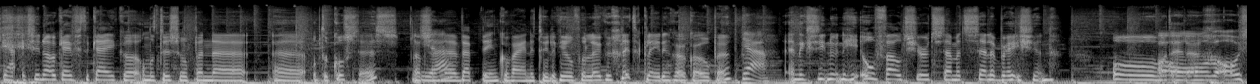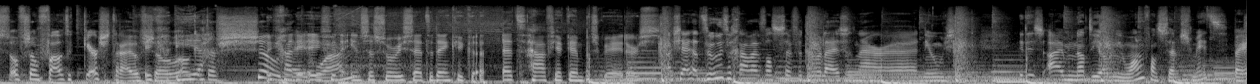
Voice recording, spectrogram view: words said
Ja, ik zit nu ook even te kijken ondertussen op, een, eh, eh, op de Kostes. Dat is een eh, webwinkel waar je natuurlijk heel veel leuke glitterkleding kan kopen. Ja. En ik zie nu een heel fout shirt staan met Celebration. Oh, wat erg. Oh, of, of zo'n foute kersttrui of Ik- zo. Oh, ik ja. zo ik ga die even in de Insta-story zetten, denk ik. At Havia Campus Creators. Als jij dat doet, dan gaan wij vast even doorluisteren naar eh, nieuwe muziek. Dit is I'm Not The Only One van Sam Smith bij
